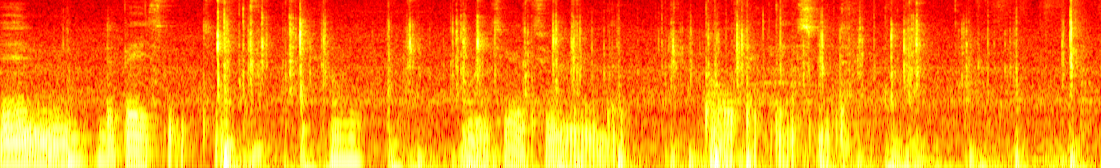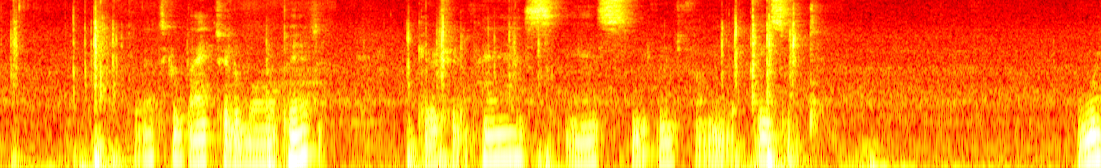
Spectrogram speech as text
in the basement. I want to go to the ball pit basement. So let's go back to the ball pit, go to the pass, and see if we can find the basement. Oui.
